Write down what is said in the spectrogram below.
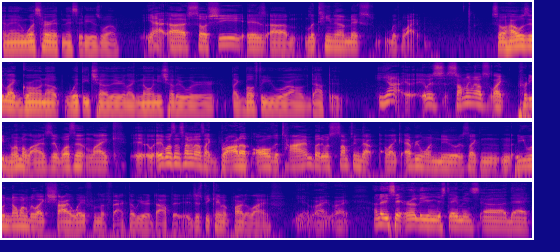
And then what's her ethnicity as well? Yeah, uh, so she is um, Latina mixed with white. So how was it like growing up with each other, like knowing each other were like both of you were all adopted? Yeah, it, it was something that was like pretty normalized. It wasn't like it, it wasn't something that was like brought up all the time, but it was something that like everyone knew. It was like n- you would no one would like shy away from the fact that we were adopted. It just became a part of life. Yeah, right, right. I know you said earlier in your statements uh, that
